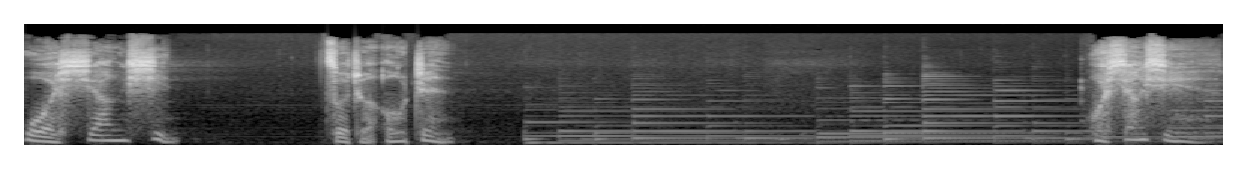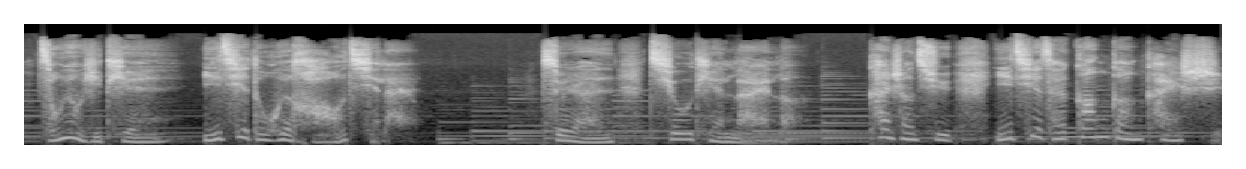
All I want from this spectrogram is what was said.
我相信，作者欧震。我相信，总有一天，一切都会好起来。虽然秋天来了，看上去一切才刚刚开始，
